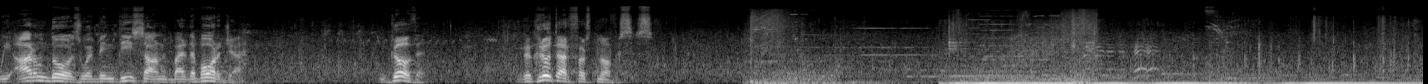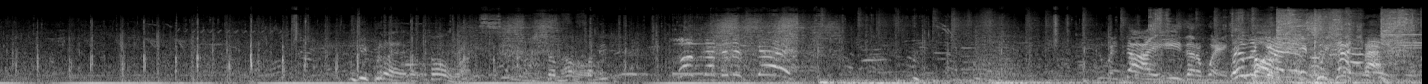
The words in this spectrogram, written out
we arm those who have been disarmed by the Borgia. Go then. Recruit our first novices. Vi prego. Somehow familiar. Don't let him escape! Die either way. Get him! If we catch him.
